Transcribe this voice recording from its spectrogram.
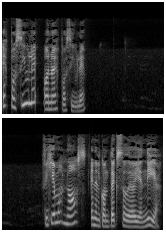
¿Es posible o no es posible? Fijémonos en el contexto de hoy en día.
